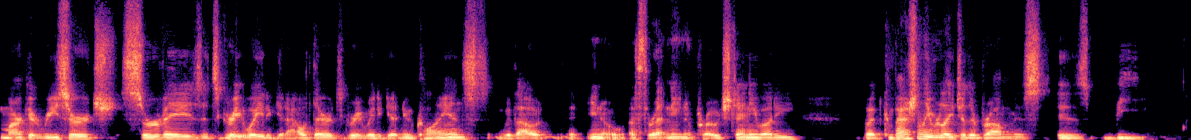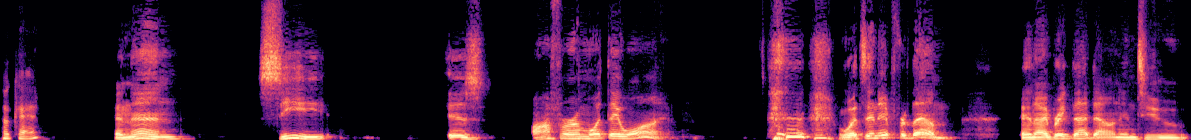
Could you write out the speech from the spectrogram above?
market research surveys it's a great way to get out there. It's a great way to get new clients without you know a threatening approach to anybody. But compassionately relate to their problem is is b. Okay. And then c is offer them what they want. What's in it for them? And i break that down into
